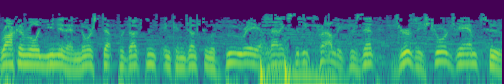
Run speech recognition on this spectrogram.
Rock and Roll Union and North Step Productions, in conjunction with Bourré Atlantic City, proudly present Jersey Shore Jam 2,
